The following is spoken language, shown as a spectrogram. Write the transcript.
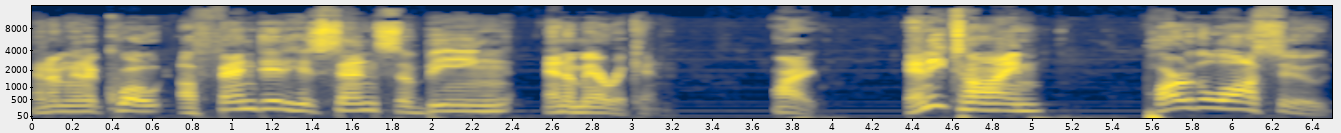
and I'm going to quote, offended his sense of being an American. All right. Anytime part of the lawsuit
